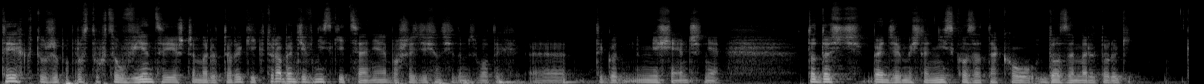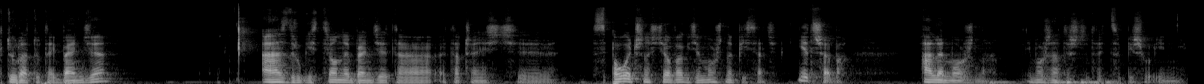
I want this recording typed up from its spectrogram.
Tych, którzy po prostu chcą więcej jeszcze merytoryki, która będzie w niskiej cenie, bo 67 zł e, tygod- miesięcznie to dość będzie, myślę, nisko za taką dozę merytoryki, która tutaj będzie. A z drugiej strony będzie ta, ta część e, społecznościowa, gdzie można pisać. Nie trzeba, ale można. I można też czytać, co piszą inni.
